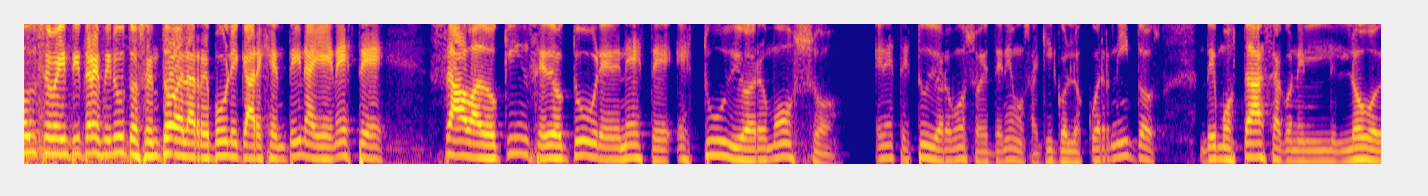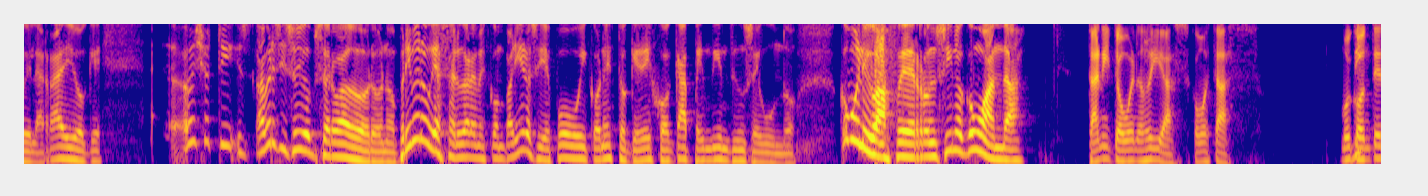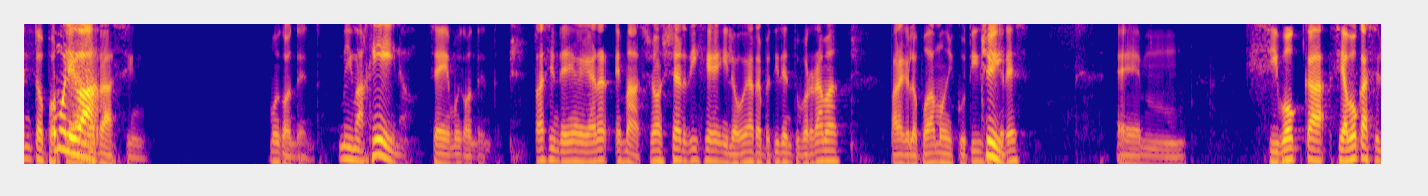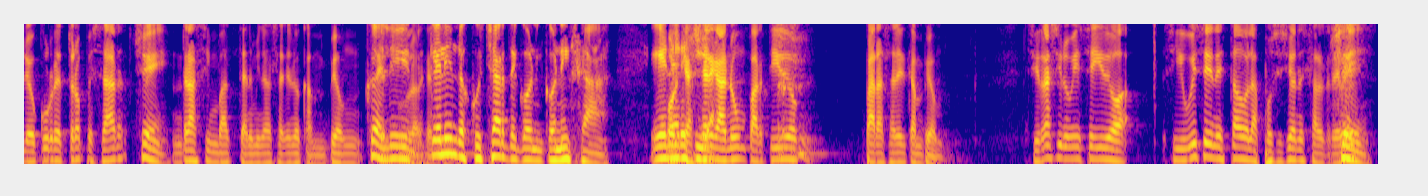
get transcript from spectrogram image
Once 23 minutos en toda la República Argentina y en este sábado 15 de octubre, en este estudio hermoso, en este estudio hermoso que tenemos aquí con los cuernitos de mostaza, con el logo de la radio que... A ver, yo estoy, a ver si soy observador o no. Primero voy a saludar a mis compañeros y después voy con esto que dejo acá pendiente un segundo. ¿Cómo le va, Fede Roncino? ¿Cómo anda? Tanito, buenos días. ¿Cómo estás? Muy contento ¿Cómo porque le va? Racing. Muy contento. Me imagino. Sí, muy contento. Racing tenía que ganar. Es más, yo ayer dije, y lo voy a repetir en tu programa, para que lo podamos discutir Sí. si querés. Em, si, Boca, si a Boca se le ocurre tropezar, Sí. Racing va a terminar saliendo campeón. Qué lindo, qué lindo escucharte con, con esa Porque energía. ayer ganó un partido para salir campeón. Si Racing hubiese ido, a- si hubiesen estado las posiciones al revés, Sí.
